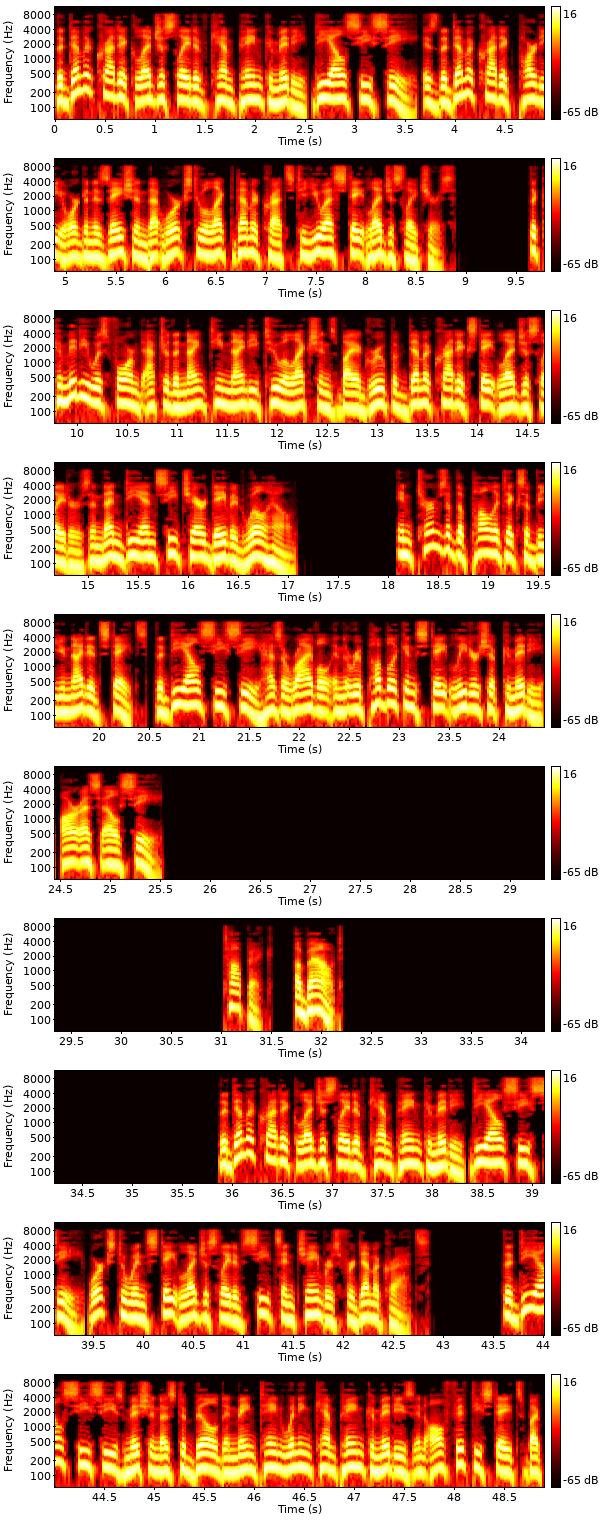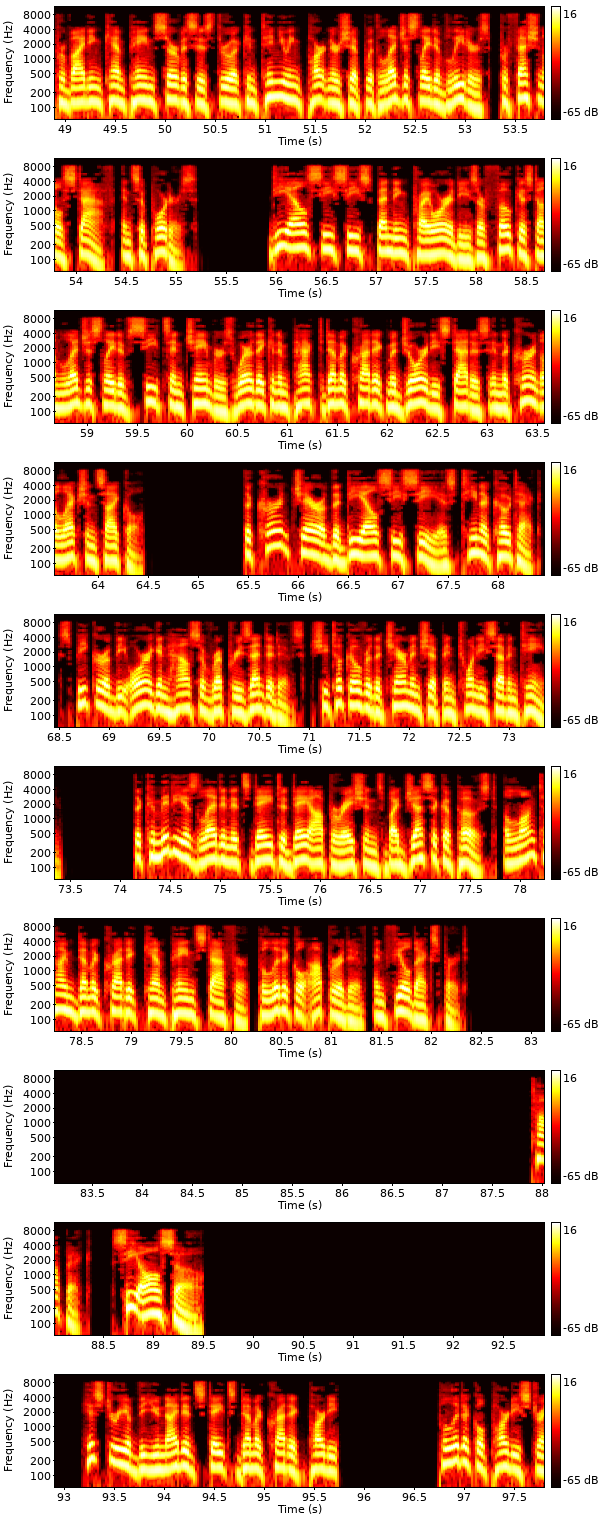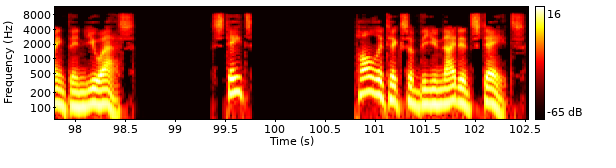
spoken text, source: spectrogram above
The Democratic Legislative Campaign Committee is the Democratic Party organization that works to elect Democrats to U.S. state legislatures. The committee was formed after the 1992 elections by a group of Democratic state legislators and then DNC chair David Wilhelm. In terms of the politics of the United States, the DLCC has a rival in the Republican State Leadership Committee RSLC. About The Democratic Legislative Campaign Committee (DLCC) works to win state legislative seats and chambers for Democrats. The DLCC's mission is to build and maintain winning campaign committees in all 50 states by providing campaign services through a continuing partnership with legislative leaders, professional staff, and supporters. DLCC spending priorities are focused on legislative seats and chambers where they can impact Democratic majority status in the current election cycle. The current chair of the DLCC is Tina Kotek, Speaker of the Oregon House of Representatives. She took over the chairmanship in 2017. The committee is led in its day-to-day -day operations by Jessica Post, a longtime Democratic campaign staffer, political operative, and field expert. See also. History of the United States Democratic Party. Political party strength in U.S. states. Politics of the United States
